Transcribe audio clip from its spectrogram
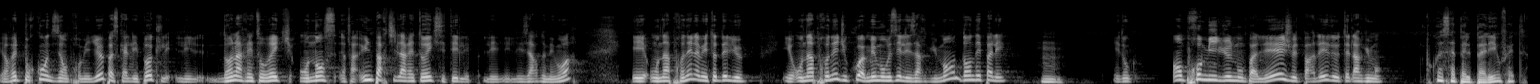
Et en fait, pourquoi on disait en premier lieu? Parce qu'à l'époque, dans la rhétorique, on enfin, une partie de la rhétorique, c'était les, les- les arts de mémoire. Et on apprenait la méthode des lieux. Et on apprenait du coup à mémoriser les arguments dans des palais. Mhm. Et donc, en premier lieu de mon palais, je vais te parler de tel argument. Pourquoi ça s'appelle palais, au fait?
